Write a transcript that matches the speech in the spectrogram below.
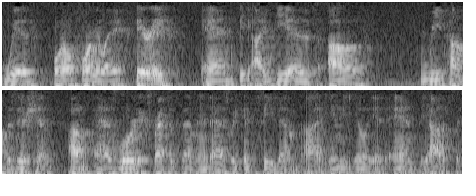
with oral formulaic theory and the ideas of recomposition um, as Lord expresses them and as we can see them uh, in the Iliad and the Odyssey.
